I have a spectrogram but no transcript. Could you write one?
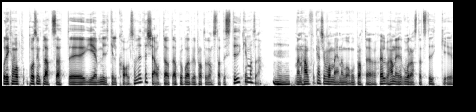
och det kan vara på- sin plats att eh, ge Mikael Karlsson lite shoutout, apropå att vi pratat om statistik en massa. Mm. Men han får kanske vara med någon gång och prata själv. Han är våran statistik... eh,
